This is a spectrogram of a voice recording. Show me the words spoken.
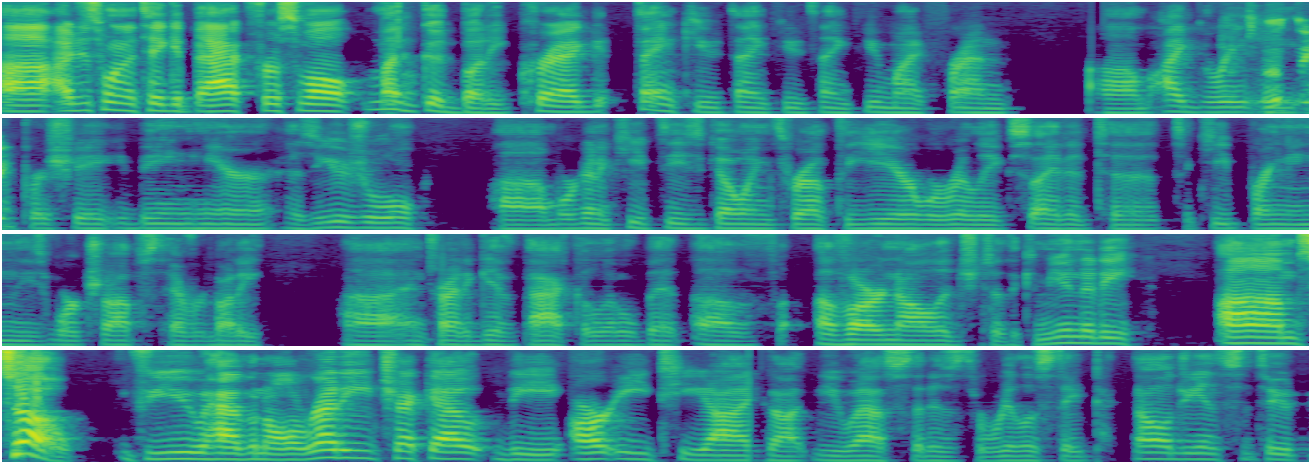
uh, I just want to take it back. First of all, my good buddy Craig, thank you, thank you, thank you, my friend. Um, I greatly Absolutely. appreciate you being here as usual. Um, we're going to keep these going throughout the year. We're really excited to to keep bringing these workshops to everybody uh, and try to give back a little bit of of our knowledge to the community. Um, so if you haven't already, check out the reti.us. That is the Real Estate Technology Institute.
